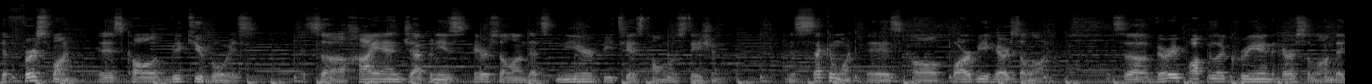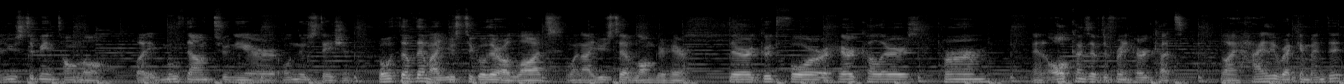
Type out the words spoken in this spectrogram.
The first one is called Rikyu Boys. It's a high-end Japanese hair salon that's near BTS Tonglo Station. The second one is called Barbie Hair Salon. It's a very popular Korean hair salon that used to be in Tonglo, but it moved down to near Onnu Station. Both of them I used to go there a lot when I used to have longer hair. They're good for hair colors, perm, and all kinds of different haircuts. So I highly recommend it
